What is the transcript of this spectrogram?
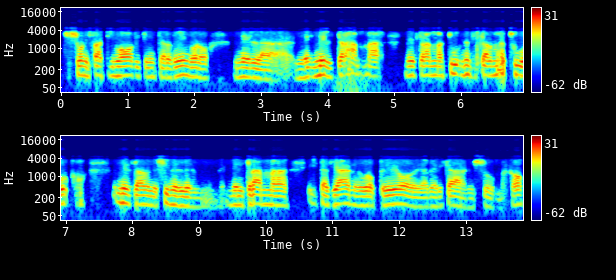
ci sono i fatti nuovi che intervengono nel, nel, nel dramma, nel, drammatu, nel drammaturgo, nel, sì, nel, dramma italiano, europeo e americano, insomma, no?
